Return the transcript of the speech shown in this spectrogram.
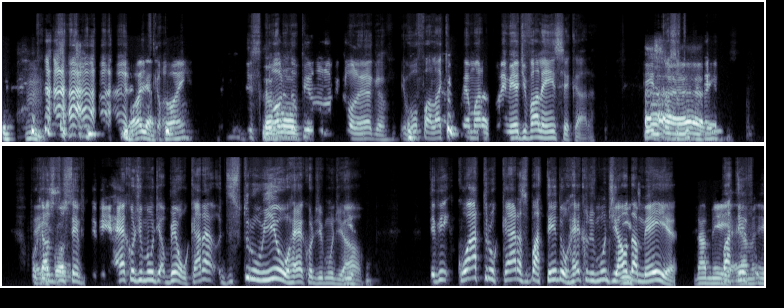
Hum. Olha só, hein? Discordo do nobre colega. Eu vou falar que foi a maratona e meia de Valência, cara. Isso, é, é. Por causa dos tempos. Teve recorde mundial. Meu, o cara destruiu o recorde mundial. Isso. Teve quatro caras batendo o recorde mundial Isso. da meia. Da meia. Bater, é, é,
